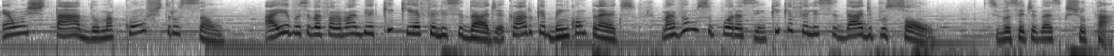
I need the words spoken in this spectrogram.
é um estado, uma construção. Aí você vai falar, mas Bia, o que, que é felicidade? É claro que é bem complexo. Mas vamos supor assim: o que, que é felicidade para o sol? Se você tivesse que chutar.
